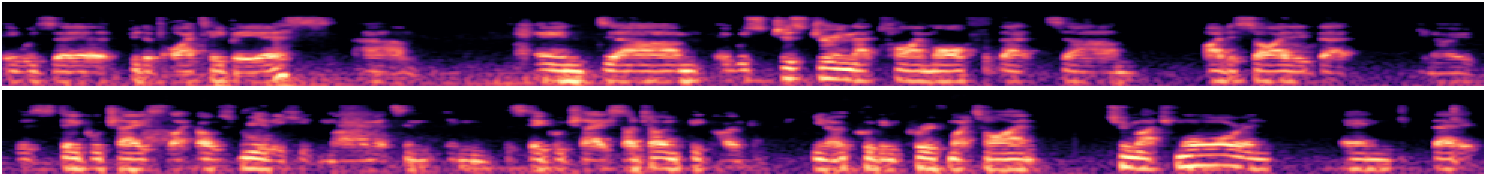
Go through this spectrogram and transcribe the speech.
it was a bit of ITBS. Um, and um, it was just during that time off that um, I decided that, you know, the steeplechase, like I was really hitting my limits in, in the steeplechase. I don't think I, you know, could improve my time too much more and, and that it,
